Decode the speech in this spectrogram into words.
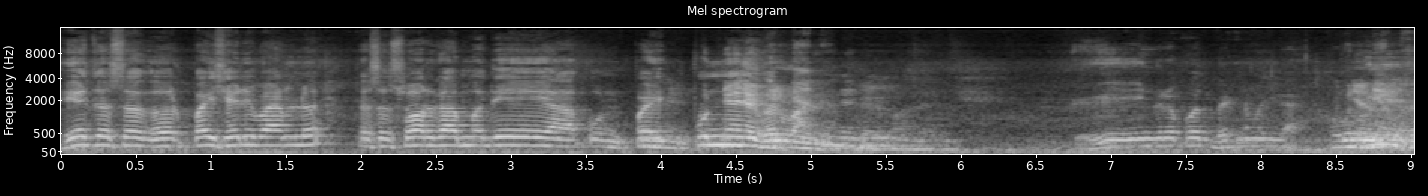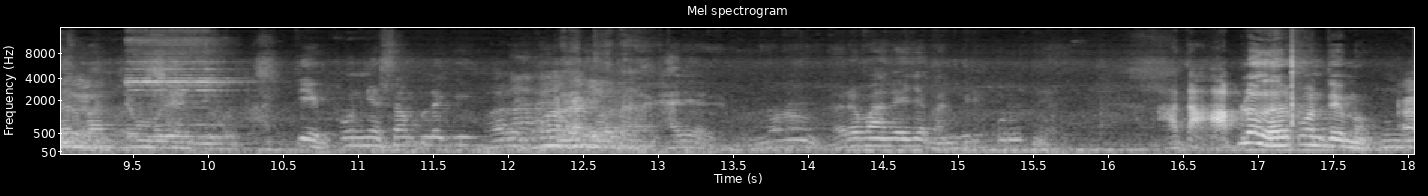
हे जसं घर पैशाने बांधलं तसं स्वर्गामध्ये आपण पै पुण्याने घर बांधलं. हे इंद्रपद भेटणं म्हणजे काय? ते पुण्य संपलं की खाली आलं. म्हणून घर बांधायच्या भानगडी पडूच नाही. आता आपलं घर कोणतं मग? हा.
